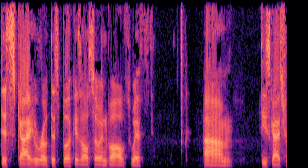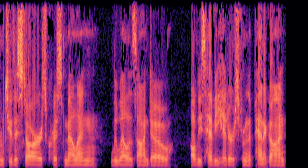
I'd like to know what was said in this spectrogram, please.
this guy who wrote this book is also involved with um, these guys from To the Stars, Chris Mellon, Lou Elizondo, all these heavy hitters from the Pentagon.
